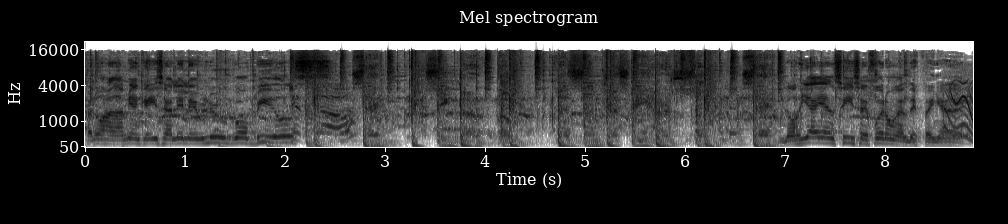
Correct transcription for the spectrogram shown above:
Saludos a Damián que dice a Lily Blue, Go Bills. Los Giants sí se fueron al despeñadero.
